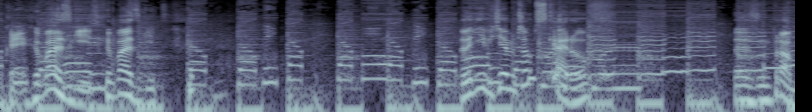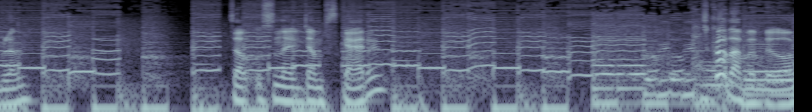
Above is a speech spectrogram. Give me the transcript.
Okej, chyba jest git, chyba jest git. Ale nie widziałem jumpscare'ów. To jest problem. Co, usunęli jumpscare? Szkoda by było.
